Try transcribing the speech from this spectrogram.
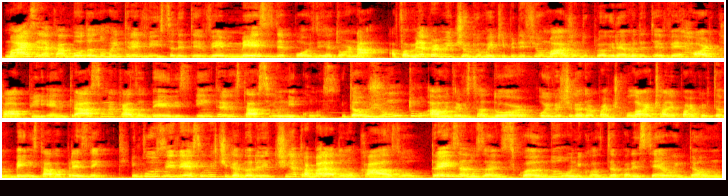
mas ele acabou dando uma entrevista de TV meses depois de retornar. A família permitiu que uma equipe de filmagem do programa de TV Hard Copy entrassem na casa deles e entrevistassem o Nicholas. Então, junto ao entrevistador, o investigador particular Charlie Parker também estava presente. Inclusive, esse investigador ele tinha trabalhado no caso três anos antes, quando o Nicholas desapareceu, então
